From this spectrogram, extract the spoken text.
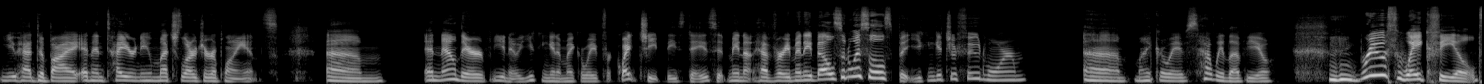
you had to buy an entire new much larger appliance. Um and now they're you know you can get a microwave for quite cheap these days. It may not have very many bells and whistles but you can get your food warm. Um microwaves how we love you. Ruth wakefield.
